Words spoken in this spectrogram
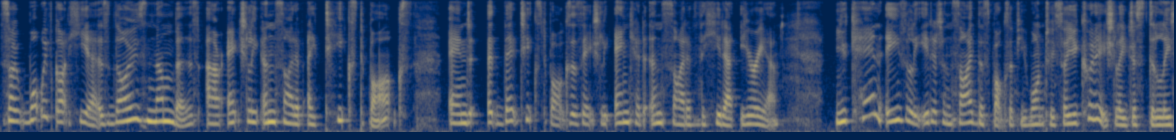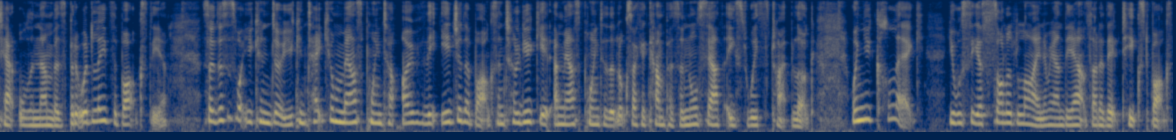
So what we've got here is those numbers are actually inside of a text box and that text box is actually anchored inside of the header area. You can easily edit inside this box if you want to, so you could actually just delete out all the numbers, but it would leave the box there. So this is what you can do. You can take your mouse pointer over the edge of the box until you get a mouse pointer that looks like a compass, a north, south, east, west type look. When you click, you will see a solid line around the outside of that text box.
